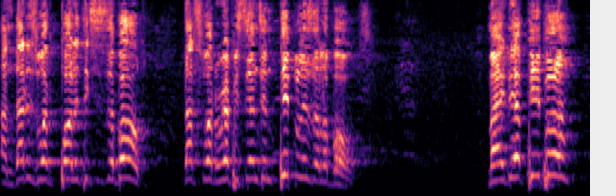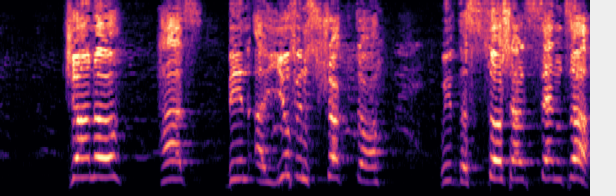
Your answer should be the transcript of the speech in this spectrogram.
And that is what politics is about. That's what representing people is all about. My dear people, Jono has been a youth instructor with the social center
